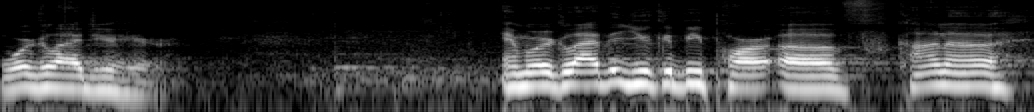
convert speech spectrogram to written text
we're glad you're here. And we're glad that you could be part of kind of,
